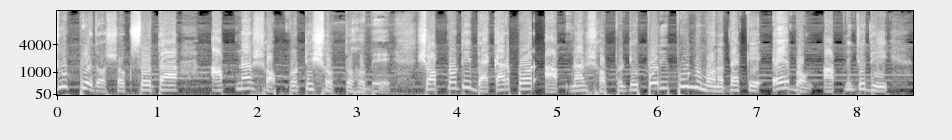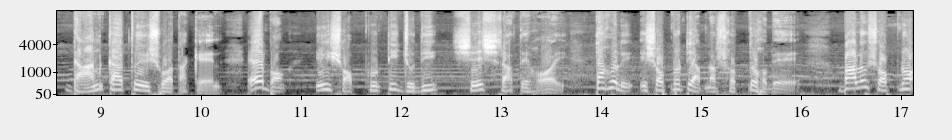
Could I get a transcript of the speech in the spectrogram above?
সুপ্রিয় দর্শক, শ্রোতা, আপনার স্বপ্নটি সত্য হবে। স্বপ্নটি দেখার পর আপনার স্বপ্নটি পরিপূর্ণ মনে থাকে এবং আপনি যদি ডান কাত হয়ে শোয়া থাকেন এবং এই স্বপ্নটি যদি শেষ রাতে হয়, তাহলে এই স্বপ্নটি আপনার সত্য হবে। ভালো স্বপ্ন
